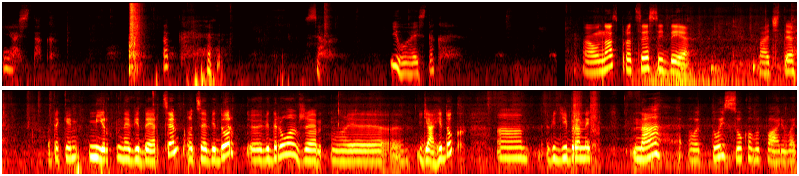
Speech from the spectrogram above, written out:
І ось так. Оп. Все. І ось так. А у нас процес йде. Бачите, отаке мірне відерце. Оце відор, е, відро вже е, ягідок відібраних на той соковипарювач.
